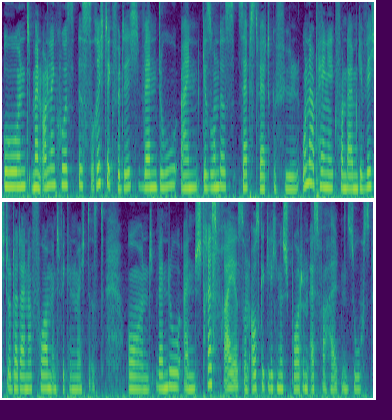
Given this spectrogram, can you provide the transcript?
Und mein Online-Kurs ist richtig für dich, wenn du ein gesundes Selbstwertgefühl unabhängig von deinem Gewicht oder deiner Form entwickeln möchtest. Und wenn du ein stressfreies und ausgeglichenes Sport- und Essverhalten suchst.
